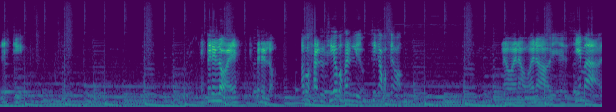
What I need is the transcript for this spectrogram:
es que... Espérenlo, eh, espérenlo. Vamos a, sigamos al lío, sigamos, sigamos. No, bueno, bueno, encima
